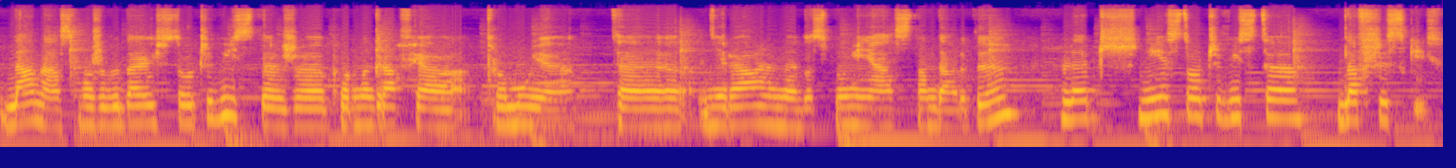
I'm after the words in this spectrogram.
dla nas może wydaje się to oczywiste, że pornografia promuje te nierealne do spełnienia standardy, lecz nie jest to oczywiste dla wszystkich.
